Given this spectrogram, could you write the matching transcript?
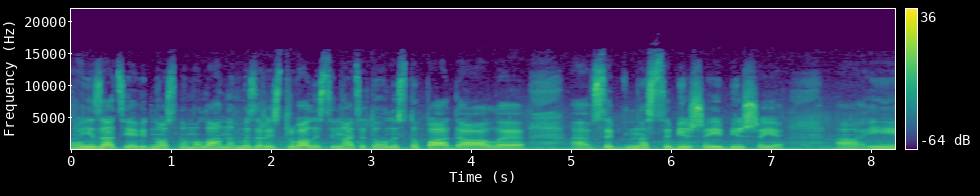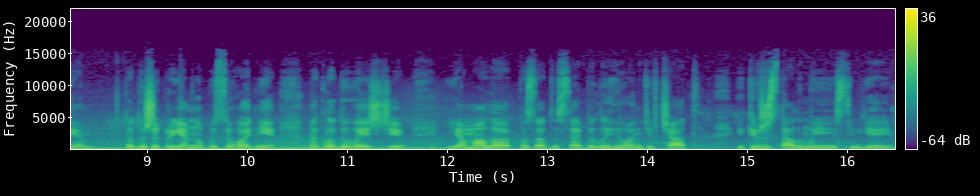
Організація відносно мала. Ми зареєстрували 17 листопада, але е, все, нас все більше і більше є. І то дуже приємно, бо сьогодні на кладовищі я мала позаду себе легіон дівчат, які вже стали моєю сім'єю.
